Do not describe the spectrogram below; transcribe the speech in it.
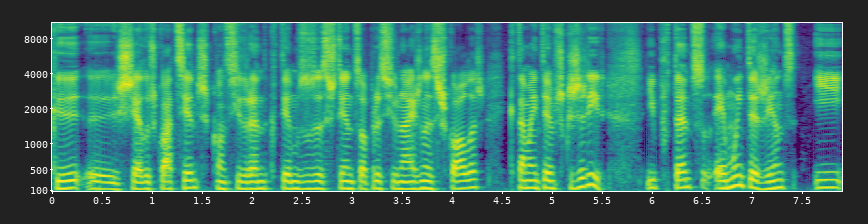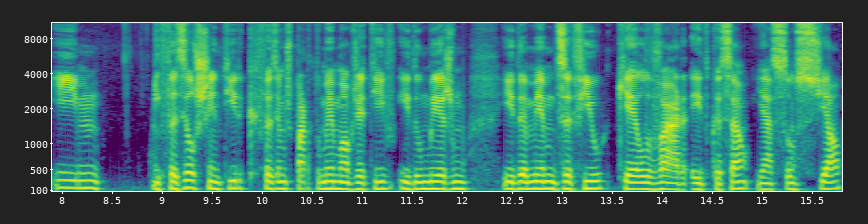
que uh, excede os 400, considerando que temos os assistentes operacionais nas escolas, que também temos que gerir. E, portanto, é muita gente e, e e fazê-los sentir que fazemos parte do mesmo objetivo e do mesmo e do mesmo desafio que é levar a educação e a ação social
